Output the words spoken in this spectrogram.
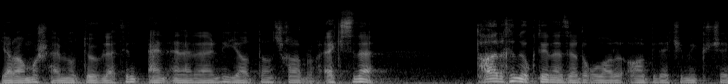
yaranmış həmin o dövlətin ənənələrini yaddan çıxarmırıq. Əksinə tarixi nöqteyi nəzərdə onları abidə kimi, küçə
